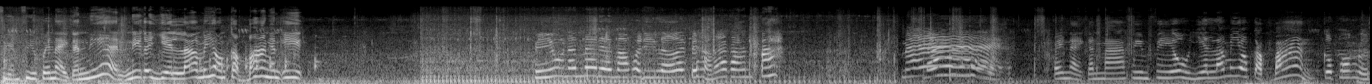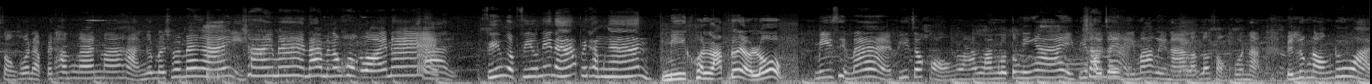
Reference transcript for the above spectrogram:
ฟิล์มฟิวส์ไปไหนกันเนี่ย นี่ก็เย็นแล้วไม่ยอมกลับบ้านกันอีก ฟิวส์นั่นแม่เดินมาพอดีเลย ไปหาแม่กันปะแม่ ไปไหนกันมาฟิล์มฟิวส์เย็นแล้วไม่ยอมกลับบ้าน ก็พวกหนูสองคนอะไปทำงานมาหาเงินมาช่วยแม่ไง ใช่แม่ได้มาตั้งหกร้อยแน่ฟิล์มกับฟิวส์นี่นะ ไปทำงาน มีคนรับด้วยเหรอลูก มีสิแม่ พี่เจ้าของร้านล้างรถตรงนี้ไง พี่เขาใจดีมากเลยนะ รับเราสองคนอะเป็นลูกน้องด้วย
